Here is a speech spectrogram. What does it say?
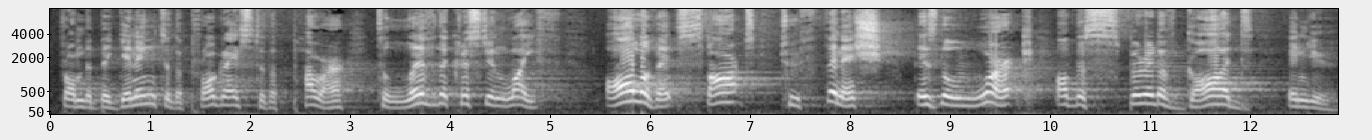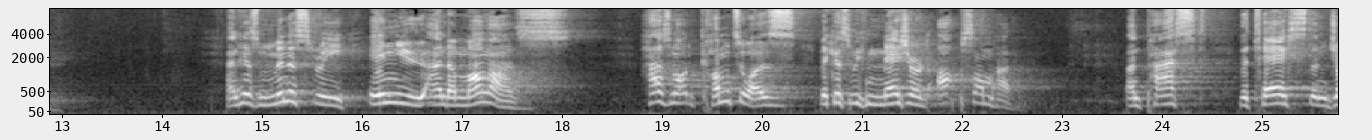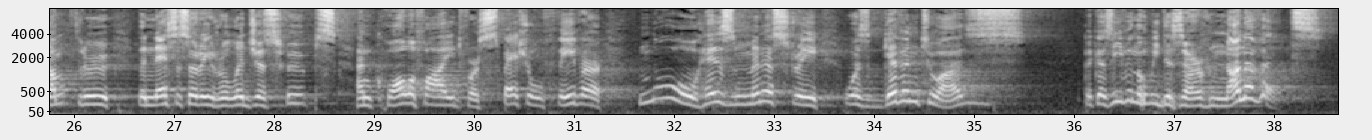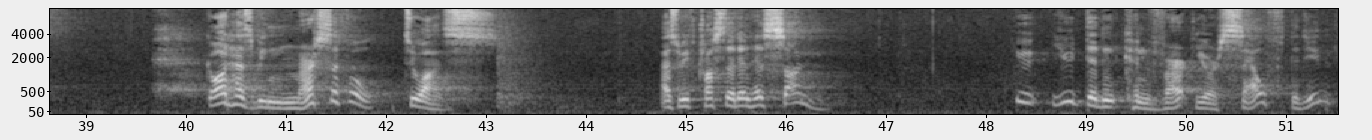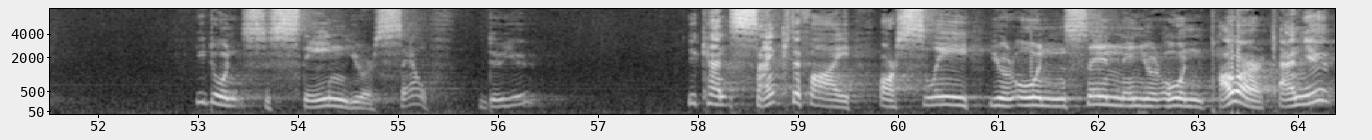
from the beginning to the progress to the power to live the Christian life, all of it, start to finish, is the work of the Spirit of God in you. And His ministry in you and among us has not come to us because we've measured up somehow and passed the test and jumped through the necessary religious hoops and qualified for special favor. No, his ministry was given to us because even though we deserve none of it, God has been merciful to us as we've trusted in his Son. You, you didn't convert yourself, did you? You don't sustain yourself, do you? You can't sanctify or slay your own sin in your own power, can you?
